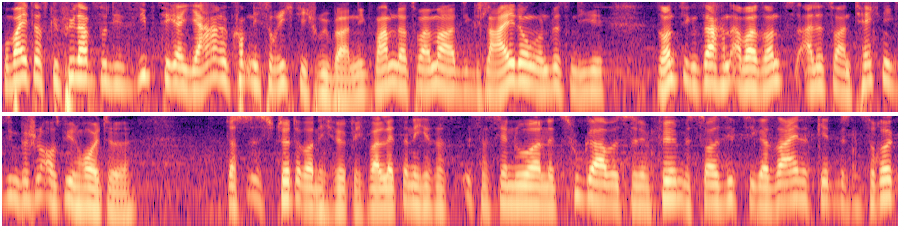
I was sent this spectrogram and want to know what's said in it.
Wobei ich das Gefühl habe, so diese 70er Jahre kommt nicht so richtig rüber. Die haben da zwar immer die Kleidung und ein bisschen die sonstigen Sachen, aber sonst alles so an Technik sieht ein bisschen aus wie heute. Das ist, stört aber nicht wirklich, weil letztendlich ist das, ist das ja nur eine Zugabe zu dem Film. Es soll 70er sein, es geht ein bisschen zurück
